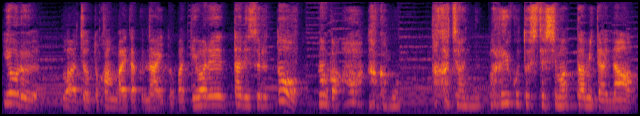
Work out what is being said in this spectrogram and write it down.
夜はちょっと考えたくないとかって言われたりするとなんかあなんかもうタカちゃんに悪いことしてしまったみたいな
